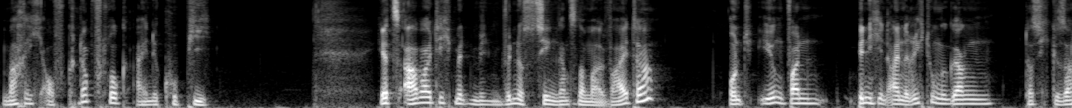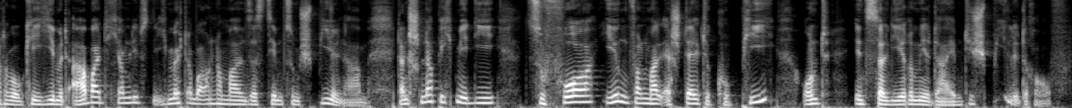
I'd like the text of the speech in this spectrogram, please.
mache ich auf Knopfdruck eine Kopie. Jetzt arbeite ich mit, Windows 10 ganz normal weiter und irgendwann bin ich in eine Richtung gegangen, dass ich gesagt habe, okay, hiermit arbeite ich am liebsten. Ich möchte aber auch nochmal ein System zum Spielen haben. Dann schnappe ich mir die zuvor irgendwann mal erstellte Kopie und installiere mir da eben die Spiele drauf.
